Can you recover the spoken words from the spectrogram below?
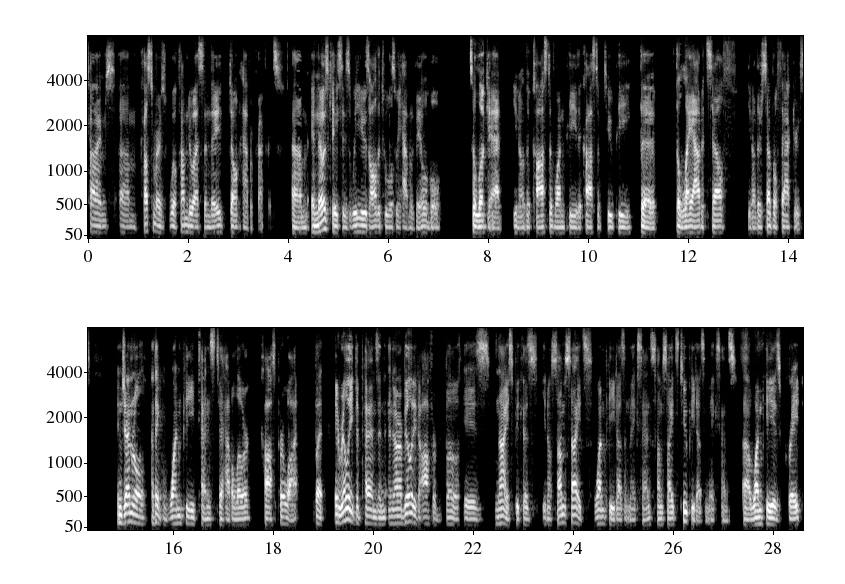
times um, customers will come to us and they don't have a preference. Um, in those cases, we use all the tools we have available to look at, you know, the cost of 1P, the cost of 2P, the the layout itself. You know, there's several factors. In general, I think 1P tends to have a lower cost per watt, but it really depends. And, and our ability to offer both is nice because, you know, some sites 1P doesn't make sense. Some sites 2P doesn't make sense. Uh, 1P is great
